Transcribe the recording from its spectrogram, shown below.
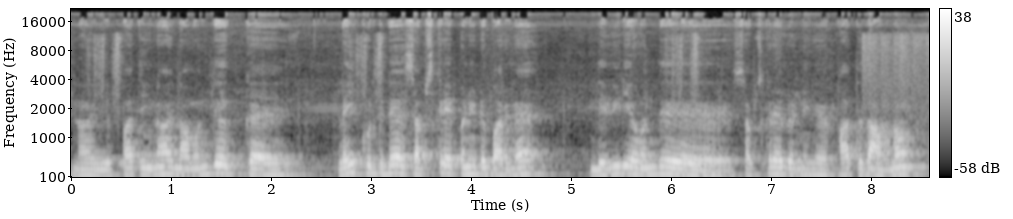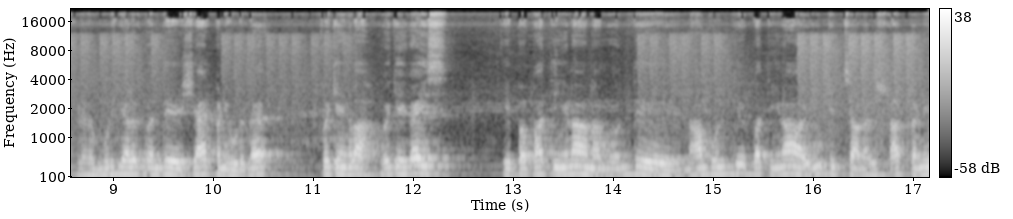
நான் பார்த்தீங்கன்னா நான் வந்து க லைக் கொடுத்துட்டு சப்ஸ்கிரைப் பண்ணிவிட்டு பாருங்கள் இந்த வீடியோ வந்து சப்ஸ்கிரைபர் நீங்கள் பார்த்து தான் ஆகணும். இல்லை முடிஞ்ச அளவுக்கு வந்து ஷேர் பண்ணி விடுங்க. ஓகேங்களா ஓகே கைஸ் இப்போ பார்த்தீங்கன்னா நம்ம வந்து நாம் வந்து பார்த்தீங்கன்னா யூடியூப் சேனல் ஸ்டார்ட் பண்ணி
